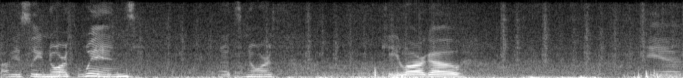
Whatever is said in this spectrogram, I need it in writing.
obviously north winds. That's north Key Largo. And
